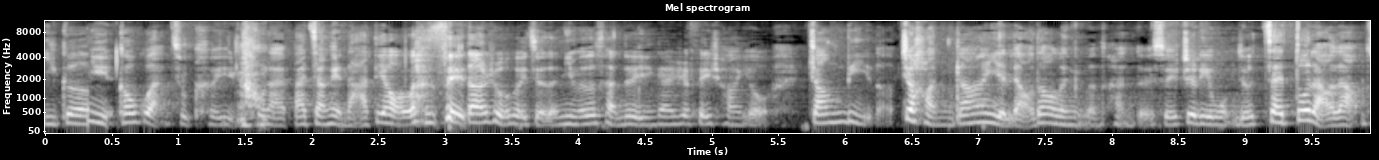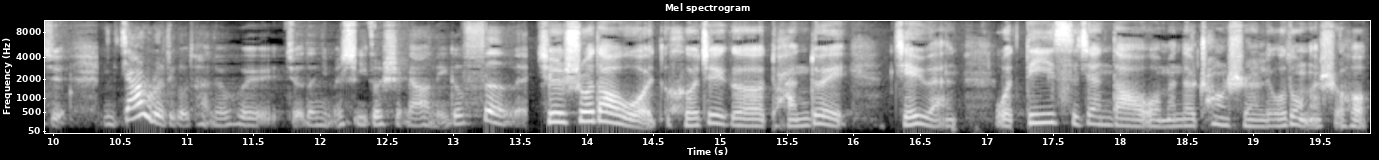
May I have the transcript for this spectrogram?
一个女高管就可以出来把奖给拿掉了，所以当时我会觉得你们的团队应该是非常有张力的。正好你刚刚也聊到了你们团队，所以这里我们就再多聊两句。你加入了这个团队，会觉得你们是一个什么样的一个氛围？其实说到我和这个团队。结缘。我第一次见到我们的创始人刘总的时候，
